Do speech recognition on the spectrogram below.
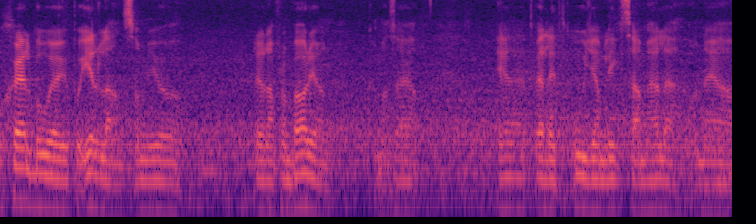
Och själv bor jag ju på Irland som ju redan från början, kan man säga, är ett väldigt ojämlikt samhälle och när jag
